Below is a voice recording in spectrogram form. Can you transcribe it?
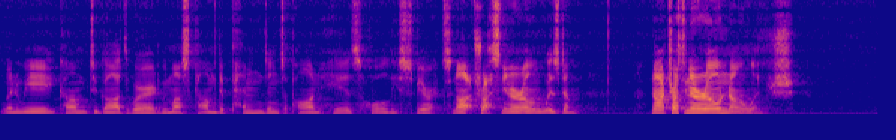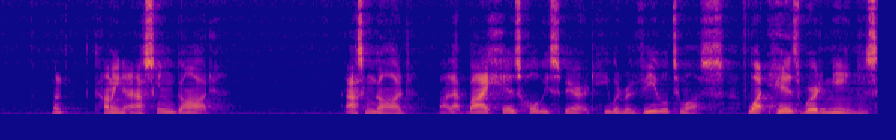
when we come to God's Word, we must come dependent upon His Holy Spirit, not trusting in our own wisdom, not trusting in our own knowledge. When coming, asking God, asking God uh, that by His Holy Spirit He would reveal to us what His Word means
